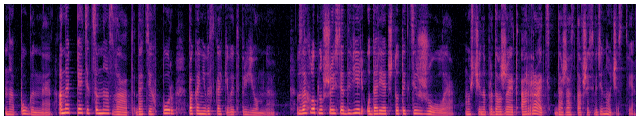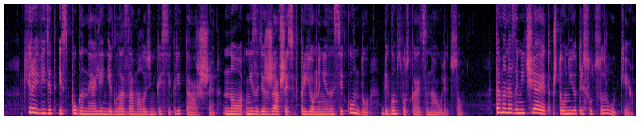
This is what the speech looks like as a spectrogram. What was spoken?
Напуганная, она пятится назад до тех пор, пока не выскакивает в приемную. В захлопнувшуюся дверь ударяет что-то тяжелое. Мужчина продолжает орать, даже оставшись в одиночестве. Кира видит испуганные оленьи глаза молоденькой секретарши, но, не задержавшись в приемной ни на секунду, бегом спускается на улицу. Там она замечает, что у нее трясутся руки –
